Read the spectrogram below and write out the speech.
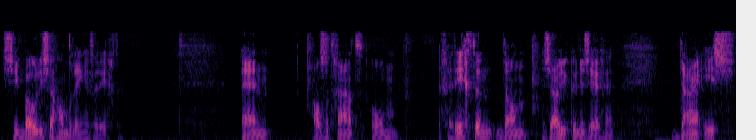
symbolische handelingen verrichten. En als het gaat om gerichten, dan zou je kunnen zeggen, daar is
